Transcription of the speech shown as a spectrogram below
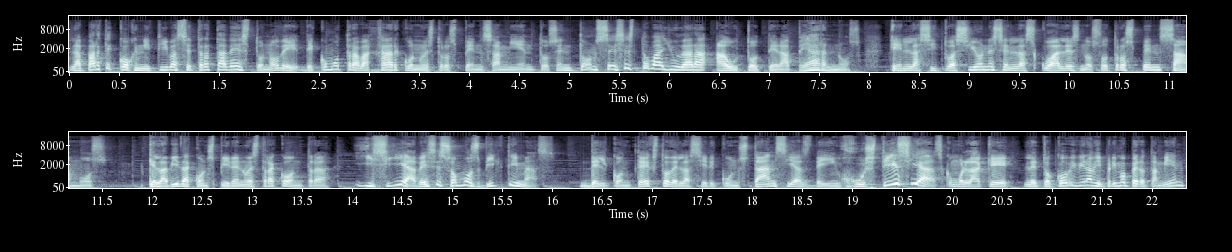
la parte cognitiva se trata de esto, ¿no? De, de cómo trabajar con nuestros pensamientos. Entonces, esto va a ayudar a autoterapearnos en las situaciones en las cuales nosotros pensamos que la vida conspira en nuestra contra. Y sí, a veces somos víctimas del contexto, de las circunstancias, de injusticias, como la que le tocó vivir a mi primo, pero también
